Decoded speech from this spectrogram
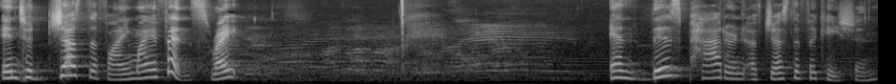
into justifying my offense, right? And this pattern of justification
